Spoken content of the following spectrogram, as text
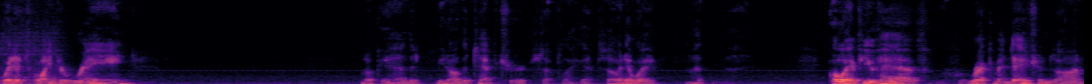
when it's going to rain. Look, and the you know the temperature and stuff like that. So anyway, I, oh, if you have recommendations on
